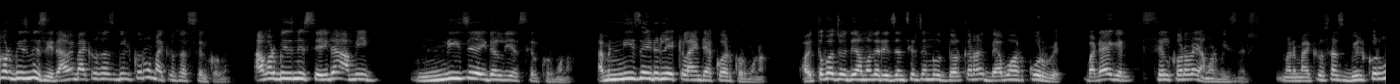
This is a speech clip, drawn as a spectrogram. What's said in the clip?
আমার বিজনেস এটা আমি মাইক্রোসাস বিল্ড করব মাইক্রোসাস সেল করব। আমার বিজনেস এইটা আমি নিজে এটা নিয়ে সেল করব না। আমি নিজে এটা ক্লায়েন্ট অ্যাকোয়ার করব না। হয়তোবা যদি আমাদের এজেন্সির জন্য দরকার হয়, ব্যবহার করবে। বাট অ্যাগেন সেল করাটাই আমার বিজনেস মানে মাইক্রোসাস বিল্ড করব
